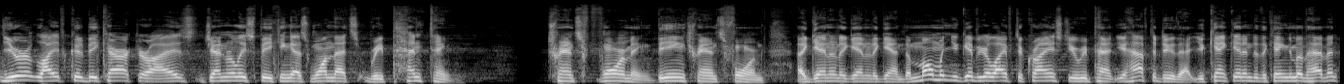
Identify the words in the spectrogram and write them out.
your life could be characterized, generally speaking, as one that's repenting transforming, being transformed again and again and again. The moment you give your life to Christ, you repent. You have to do that. You can't get into the kingdom of heaven,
